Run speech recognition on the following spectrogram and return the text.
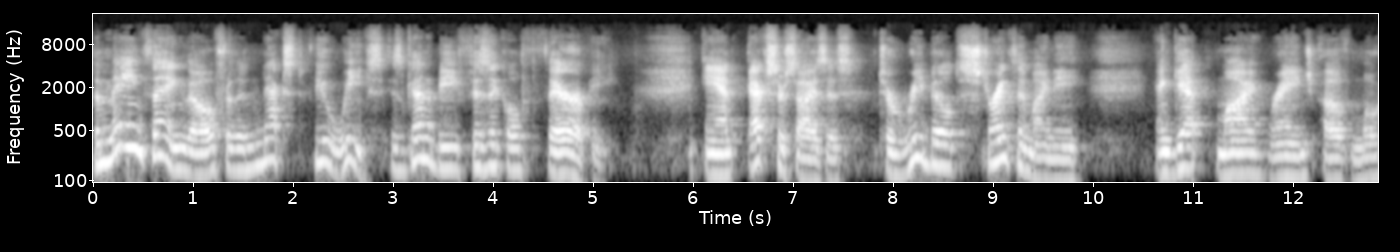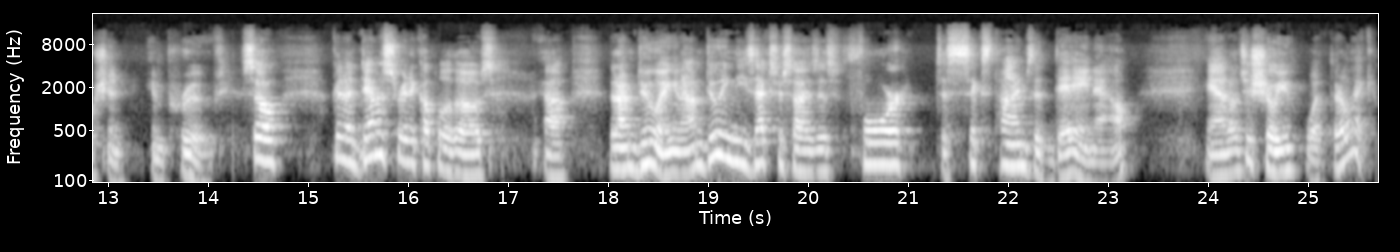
the main thing, though, for the next few weeks is going to be physical therapy and exercises to rebuild strength in my knee and get my range of motion improved. So I'm going to demonstrate a couple of those uh, that I'm doing, and I'm doing these exercises four to six times a day now, and I'll just show you what they're like.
